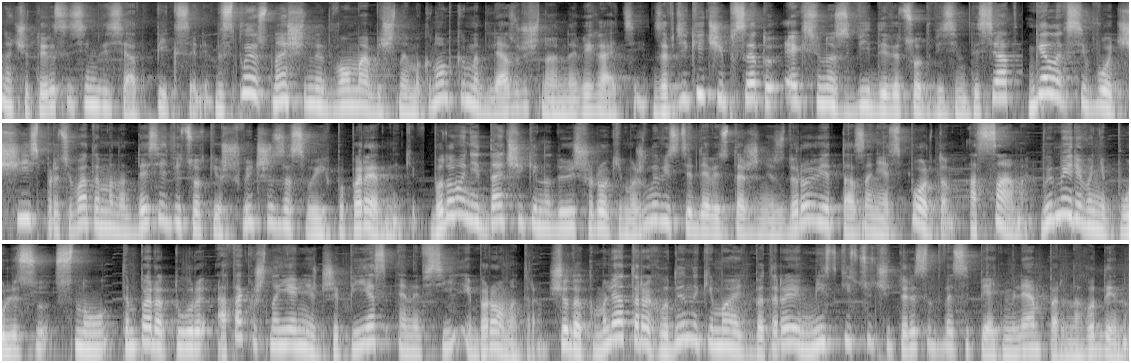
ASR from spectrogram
на 470 пікселів. Дисплей оснащений двома бічними кнопками для зручної навігації. Завдяки чіпсету Exynos V980 Galaxy Watch 6 працюватиме на 10% швидше за своїх попередників. Будовані датчики надають широкі можливості для відстеження здоров'я та занять спортом, а саме вимірювання пульсу, сну, температури, а також наявність GPS, NFC і барометра. Щодо акумулятора, годинники мають батарею місткістю 425 мАч на годину.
